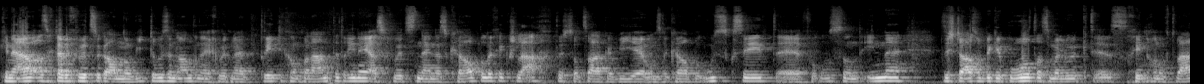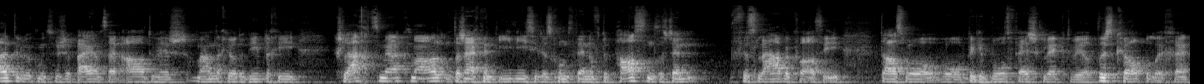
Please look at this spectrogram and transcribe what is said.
Genau, also ich glaube, ich würde sogar noch weiter auseinandernehmen. Ich würde eine dritte Komponente drin nehmen. Also ich würde es nennen das körperliche Geschlecht. Das ist sozusagen, wie unser Körper aussieht, äh, von außen und innen. Das ist das, was bei Geburt, also man schaut, das Kind kommt auf die Welt, dann schaut man zwischen beiden und sagt, ah, du hast männliche oder weibliche Geschlechtsmerkmale. Und das ist eigentlich nicht die Einweisung, das kommt dann auf den Pass und das ist dann fürs Leben quasi das, was bei Geburt festgelegt wird. Das ist das Körperliche.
